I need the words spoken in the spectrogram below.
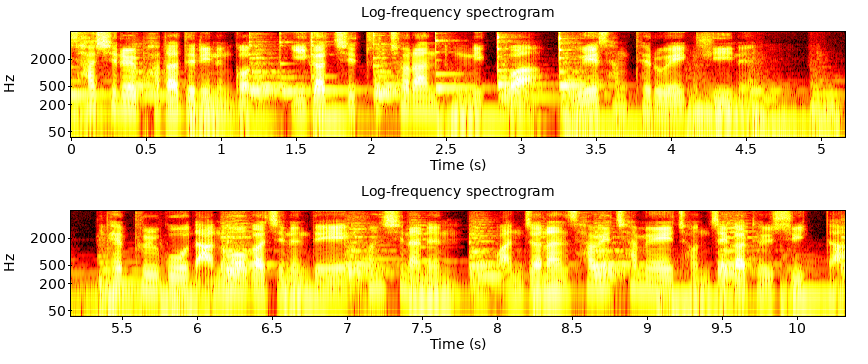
사실을 받아들이는 것 이같이 투철한 독립과 무의 상태로의 귀인은 베풀고 나누어 가지는 데에 헌신하는 완전한 사회 참여의 전제가 될 수 있다.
